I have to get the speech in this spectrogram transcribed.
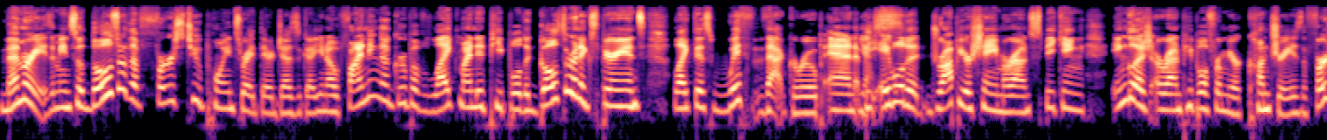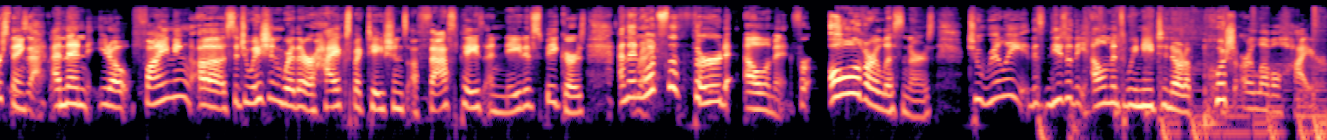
memories. I mean, so those are the first two points right there, Jessica. You know, finding a group of like minded people to go through an experience like this with that group and Yes. be able to drop your shame around speaking English around people from your country is the first thing. Exactly. And then, you know, finding a situation where there are high expectations, a fast pace, and native speakers. And then Right. what's the third element for all of our listeners to really really, this, these are the elements we need to know to push our level higher.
